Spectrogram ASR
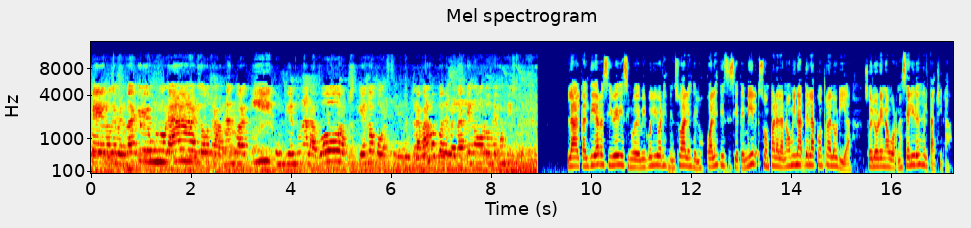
Pero de verdad que un horario, trabajando aquí, cumpliendo una labor, obsistiendo por su trabajo, pues de verdad que no los hemos visto. La alcaldía recibe 19 mil bolívares mensuales, de los cuales 17 mil son para la nómina de la Contraloría. Soy Lorena Bornacelli desde el Táchira.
